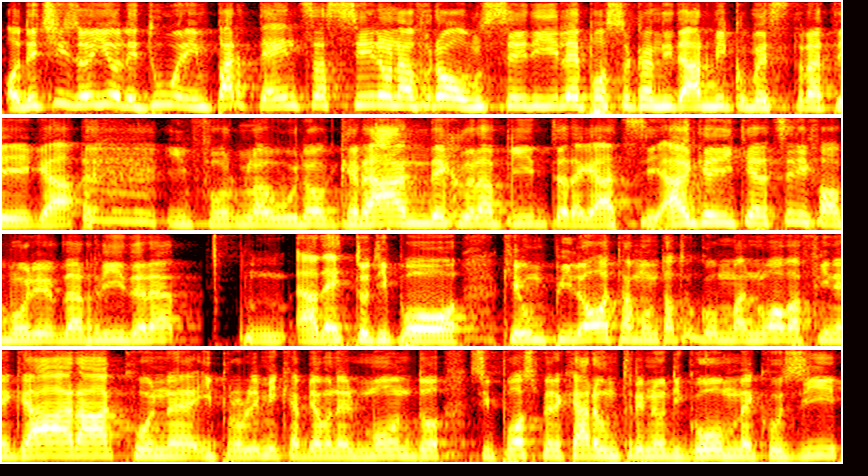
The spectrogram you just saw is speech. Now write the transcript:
Ho deciso io le due in partenza, se non avrò un sedile posso candidarmi come stratega in Formula 1. Grande Colapinto, ragazzi. Anche le dichiarazioni fa morire da ridere ha detto tipo che un pilota ha montato gomma nuova a fine gara con i problemi che abbiamo nel mondo si può sprecare un treno di gomme così.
